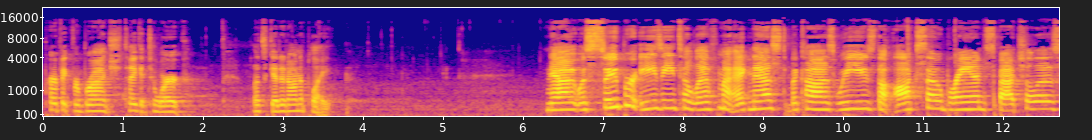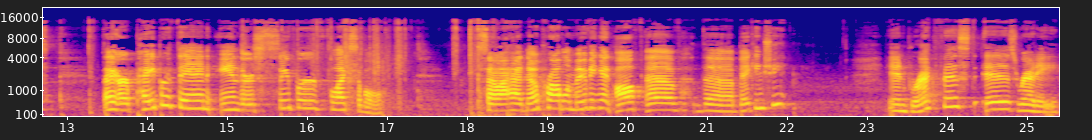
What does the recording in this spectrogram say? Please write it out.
Perfect for brunch. Take it to work. Let's get it on a plate. Now, it was super easy to lift my egg nest because we use the OXO brand spatulas. They are paper thin and they're super flexible. So I had no problem moving it off of the baking sheet. And breakfast is ready.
